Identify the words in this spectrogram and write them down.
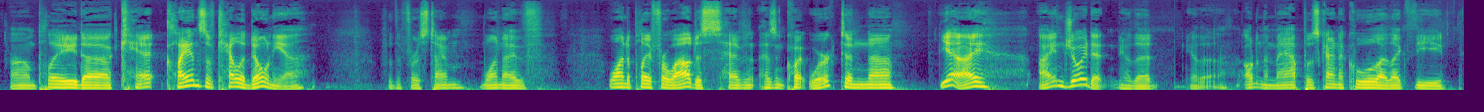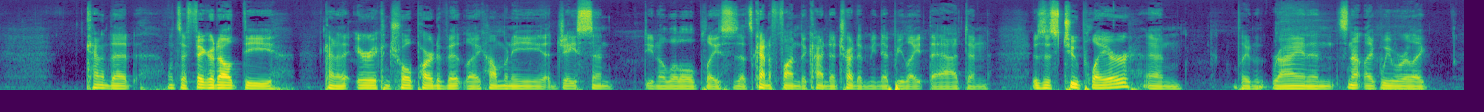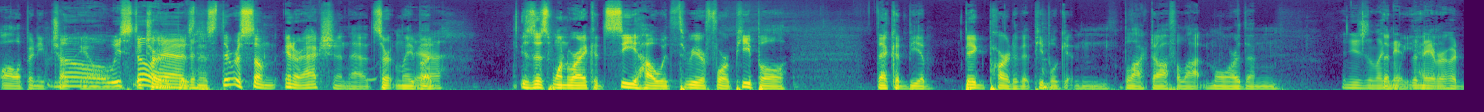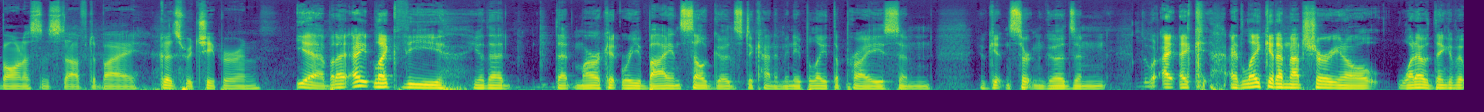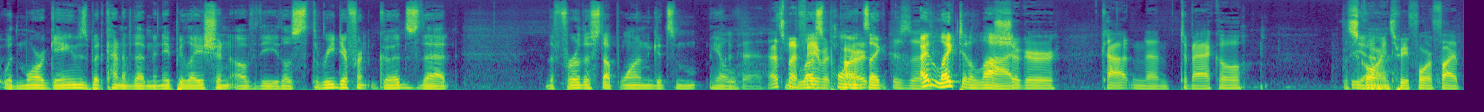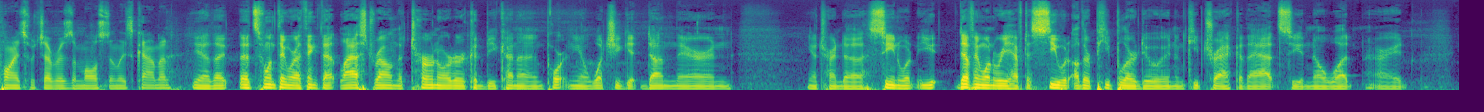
Um, played uh, Ca- Clans of Caledonia for the first time. One I've wanted to play for a while, just haven't hasn't quite worked. And uh, yeah, I I enjoyed it. You know that you know the out on the map was kind of cool. I like the kind of that once I figured out the kind of the area control part of it, like how many adjacent you know little places. That's kind of fun to kind of try to manipulate that. And it was this two player and played with Ryan, and it's not like we were like all up in each other. You know, we still had- business. There was some interaction in that certainly, Yeah. but is this one where I could see how with three or four people, that could be a big part of it. People getting blocked off a lot more than and using like na- the had. neighborhood bonus and stuff to buy goods for cheaper and Yeah, but I, I like the you know that that market where you buy and sell goods to kind of manipulate the price and you're getting certain goods and I, I I'd like it. I'm not sure you know what I would think of it with more games, but kind of the manipulation of the those three different goods that the furthest up one gets you know. okay. That's my less favorite points, part. like, I liked it a lot. sugar, cotton, and tobacco. The Yeah. scoring three, four, five points, whichever is the most and least common. Yeah, that that's one thing where I think that last round, the turn order could be kind of important. You know, what you get done there, and you know, trying to seeing what you definitely one where you have to see what other people are doing and keep track of that, so you know what. All right,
